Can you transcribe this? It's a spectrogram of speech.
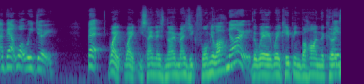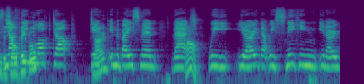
about what we do. But Wait, wait, you're saying there's no magic formula? no, That we're, we're keeping behind the curtain there's to sell nothing people? locked up deep No? in the basement. That Oh. we, you know, that we sneaking, you know,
